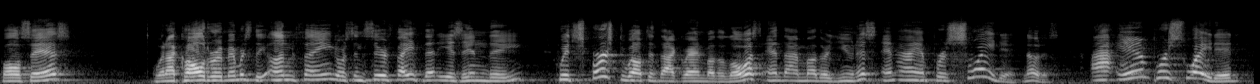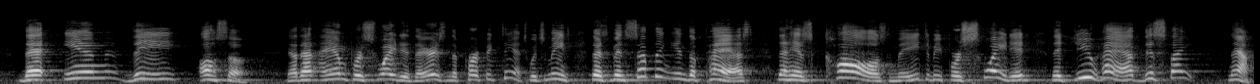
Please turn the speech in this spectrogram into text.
Paul says, When I call to remembrance the unfeigned or sincere faith that is in thee, which first dwelt in thy grandmother Lois and thy mother Eunice, and I am persuaded, notice, I am persuaded that in thee also. Now, that I am persuaded there is in the perfect tense, which means there's been something in the past that has caused me to be persuaded that you have this faith. Now,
